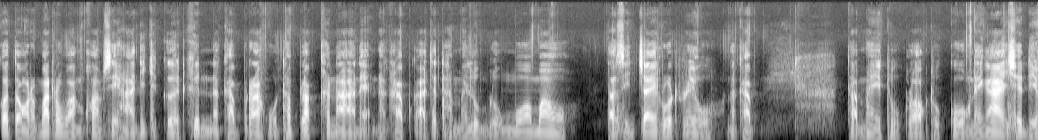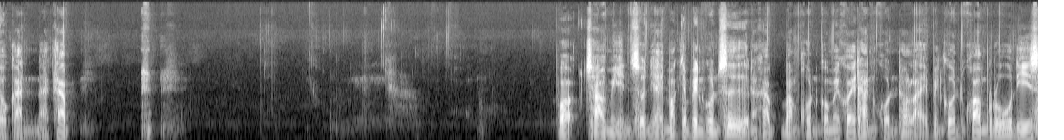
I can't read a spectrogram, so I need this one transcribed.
ก็ต้องระมัดระวังความเสียหายที่จะเกิดขึ้นนะครับ ราหูทับลัคนาเนี่ยนะครับ อาจจะทำให้ลุ่มหลงมัวเมา ตัดสินใจรวดเร็วนะครับทำให้ถูกหลอกถูกโกงได้ง่ายเช่นเดียวกันนะครับ เพราะชาวมีนส่วนใหญ่มักจะเป็นคนซื่อนะครับ บางคนก็ไม่ค่อยทันคนเท่าไหร่ เป็นคนความรู้ดีส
